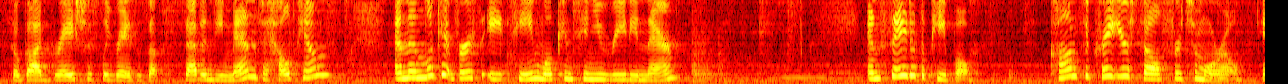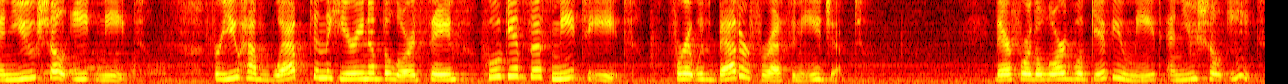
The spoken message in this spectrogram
So God graciously raises up 70 men to help him. And then look at verse 18. We'll continue reading there. And say to the people, Consecrate yourself for tomorrow, and you shall eat meat. For you have wept in the hearing of the Lord, saying, Who gives us meat to eat? For it was better for us in Egypt. Therefore, the Lord will give you meat, and you shall eat.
